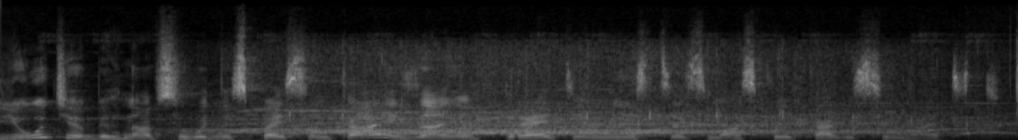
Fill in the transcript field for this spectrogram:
Beauty обігнав сьогодні Space NK і зайняв третє місце з маскою К-18.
